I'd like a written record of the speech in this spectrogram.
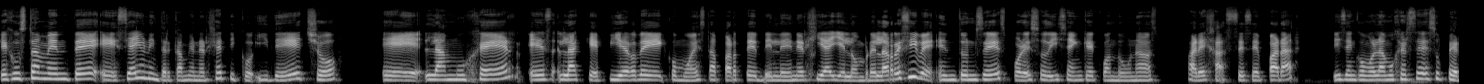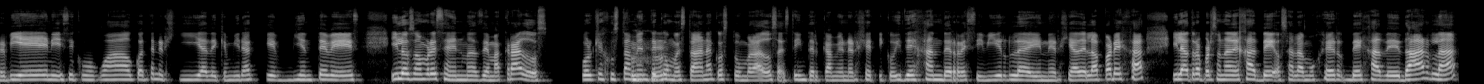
que justamente eh, sí hay un intercambio energético y de hecho eh, la mujer es la que pierde como esta parte de la energía y el hombre la recibe. Entonces, por eso dicen que cuando una pareja se separa, dicen como la mujer se ve súper bien y dicen como, wow, cuánta energía, de que mira qué bien te ves. Y los hombres se ven más demacrados porque justamente como estaban acostumbrados a este intercambio energético y dejan de recibir la energía de la pareja y la otra persona deja de, o sea, la mujer deja de darla,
